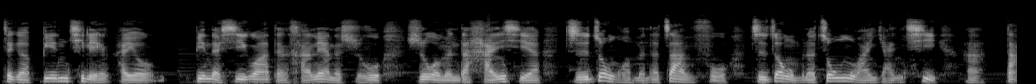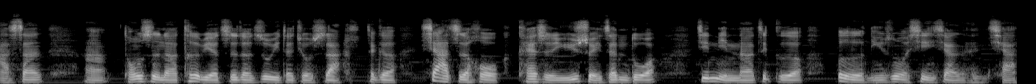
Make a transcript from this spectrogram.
这个冰淇淋，还有冰的西瓜等寒凉的食物，使我们的寒邪直中我们的脏腑，直中我们的中脘阳气啊，大伤。啊，同时呢，特别值得注意的就是啊，这个夏至后开始雨水增多，今年呢这个厄尼诺现象很强，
